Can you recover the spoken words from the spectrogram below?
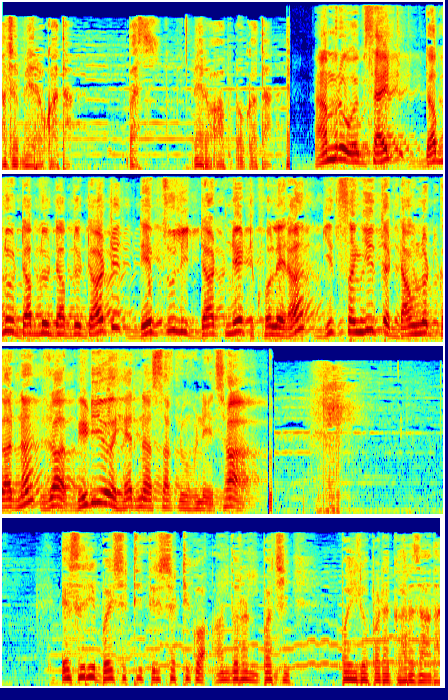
आज मेरो कथा बस मेरो आफ्नो कथा। हाम्रो वेबसाइट नेट खोलेर गीत सङ्गीत डाउनलोड गर्न र भिडियो हेर्न सक्नुहुनेछ। यसरी बैसठी त्रिसठीको आन्दोलनपछि पहिलोपटक घर जाँदा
